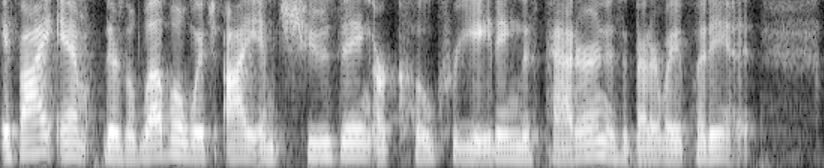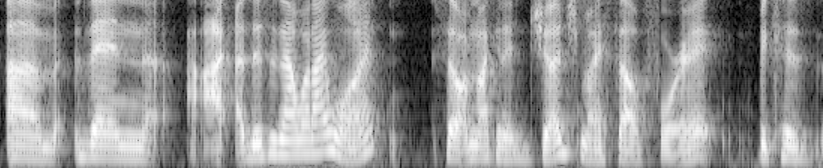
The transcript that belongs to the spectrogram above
if I am there's a level in which I am choosing or co-creating this pattern is a better way of putting it. um, then I, this is not what I want. So I'm not going to judge myself for it because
